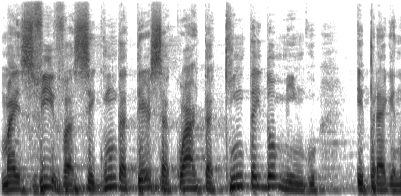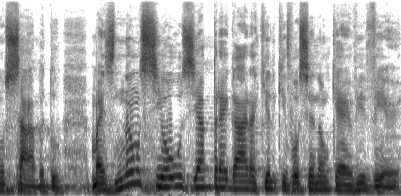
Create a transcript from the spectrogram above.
Mas viva segunda, terça, quarta, quinta e domingo e pregue no sábado. Mas não se ouse a pregar aquilo que você não quer viver.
